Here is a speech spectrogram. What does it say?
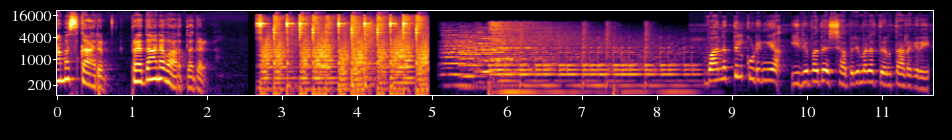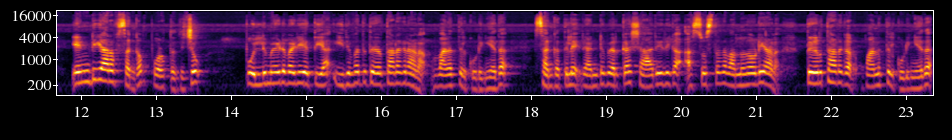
നമസ്കാരം. പ്രധാന വാർത്തകൾ. വനത്തിൽ കുടുങ്ങിയ ഇരുപത് ശബരിമല തീർത്ഥാടകരെ എൻ ഡി ആർ എഫ് സംഘം പുറത്തെത്തിച്ചു. പുല്ലുമേട് വഴി എത്തിയ ഇരുപത് തീർത്ഥാടകരാണ് വനത്തിൽ കുടുങ്ങിയത്. സംഘത്തിലെ രണ്ടുപേർക്ക് ശാരീരിക അസ്വസ്ഥത വന്നതോടെയാണ് തീർത്ഥാടകർ വനത്തിൽ കുടുങ്ങിയത്.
